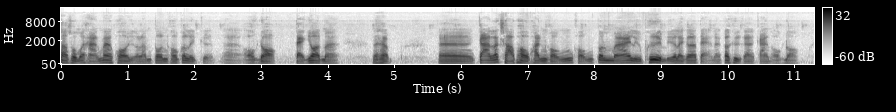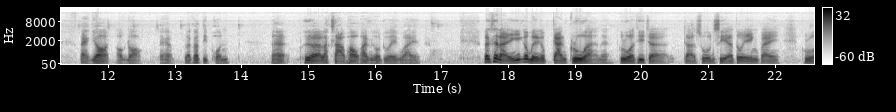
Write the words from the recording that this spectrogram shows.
สะสมอาหารมากพออยู่กับลำต้นเขาก็เลยเกิดอออกดอกแตกยอดมานะครับการรักษาเผ่าพันธุ์ของของต้นไม้หรือพืชหรืออะไรก็แล้วแต่นะก็คือการการออกดอกแตกยอดออกดอกนะครับ แล้วก็ติดผลนะฮะเพื่อรักษาเผ่าพันธุ์ของตัวเองไว้ ลักษณะอย่างนี้ก็เหมือนกับการกลัวนะกลัวที่จะจะสูญเสียตัวเองไปกลัว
